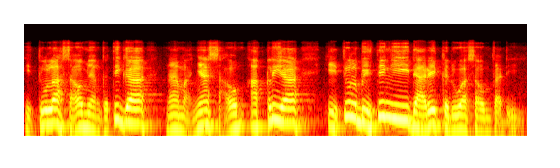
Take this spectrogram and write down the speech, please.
itulah saum yang ketiga namanya saum akliyah itu lebih tinggi dari kedua saum tadi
